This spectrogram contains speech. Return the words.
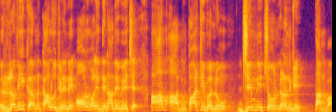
ਰਵੀ ਕਰਨ ਕਾਲੋ ਜਿਹੜੇ ਨੇ ਆਉਣ ਵਾਲੇ ਦਿਨਾਂ ਦੇ ਵਿੱਚ ਆਮ ਆਦਮੀ ਪਾਰਟੀ ਵੱਲੋਂ ਜਿਮਨੀ ਚੋਣ ਲੜਨਗੇ। ਧੰਨਵਾਦ।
